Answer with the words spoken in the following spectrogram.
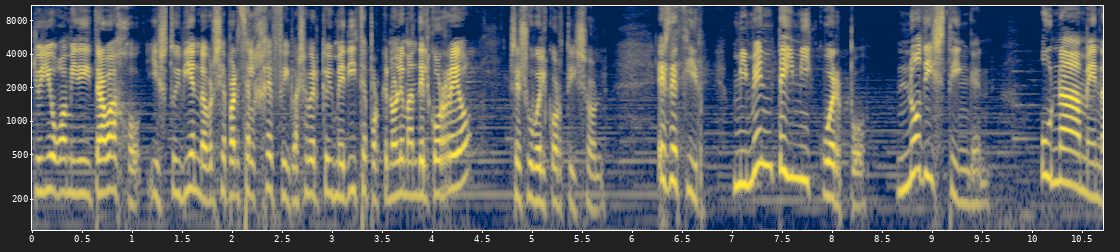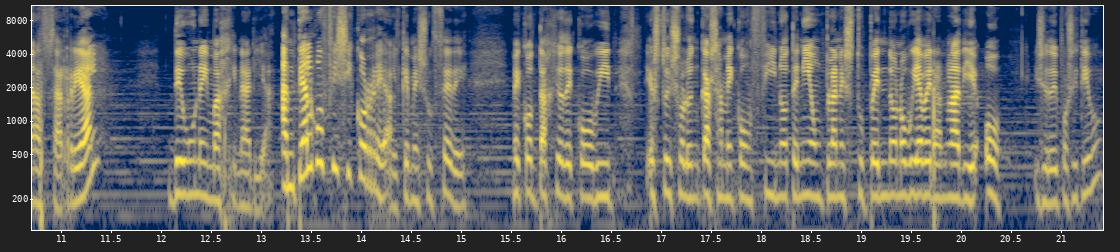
yo llego a mi trabajo y estoy viendo a ver si aparece el jefe y vas a ver qué hoy me dice porque no le mandé el correo, se sube el cortisol. Es decir, mi mente y mi cuerpo no distinguen una amenaza real de una imaginaria. Ante algo físico real que me sucede, me contagio de COVID, estoy solo en casa, me confino, tenía un plan estupendo, no voy a ver a nadie, o y se doy positivo.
